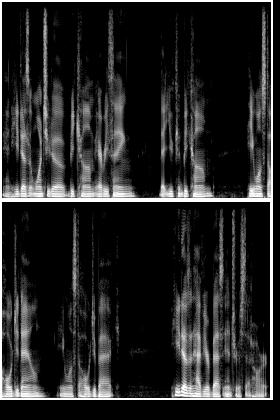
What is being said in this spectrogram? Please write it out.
and he doesn't want you to become everything that you can become. He wants to hold you down, he wants to hold you back. He doesn't have your best interest at heart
